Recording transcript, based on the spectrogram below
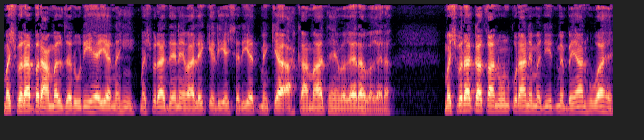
مشورہ پر عمل ضروری ہے یا نہیں؟ مشورہ دینے والے کے لیے شریعت میں کیا احکامات ہیں؟ وغیرہ وغیرہ۔ مشورہ کا قانون قرآن مجید میں بیان ہوا ہے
